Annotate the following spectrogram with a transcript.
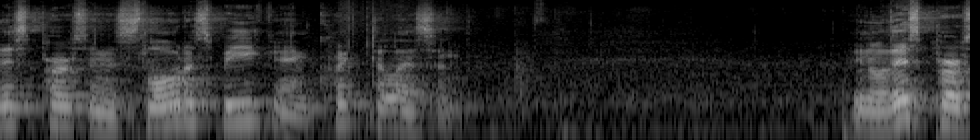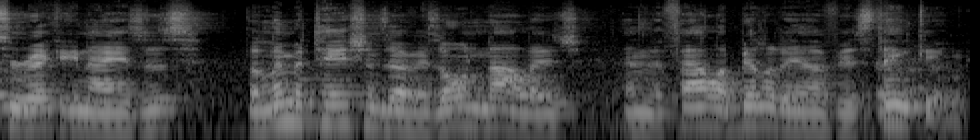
This person is slow to speak and quick to listen. You know, this person recognizes the limitations of his own knowledge and the fallibility of his thinking,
